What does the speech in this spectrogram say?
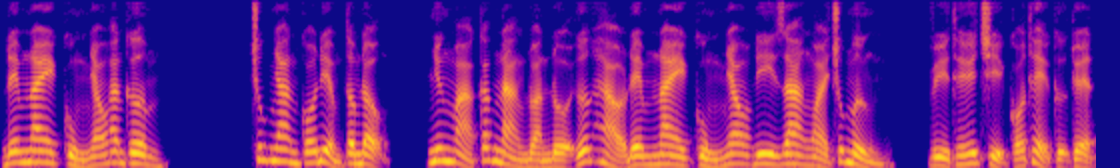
Đêm nay cùng nhau ăn cơm. Trúc Nhan có điểm tâm động, nhưng mà các nàng đoàn đội ước hảo đêm nay cùng nhau đi ra ngoài chúc mừng, vì thế chỉ có thể cự tuyệt.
